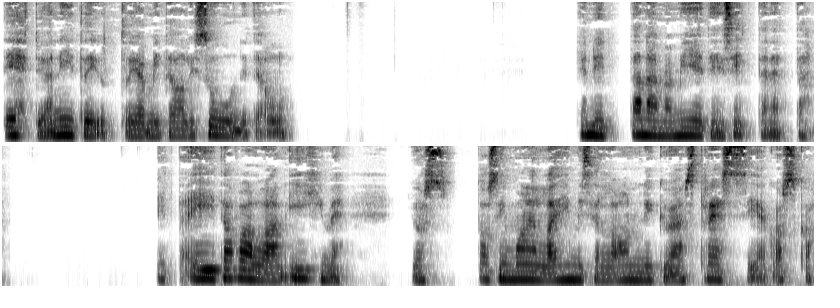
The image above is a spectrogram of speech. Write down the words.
tehtyä niitä juttuja, mitä oli suunnitellut. Ja nyt tänään mä mietin sitten, että, että ei tavallaan ihme, jos tosi monella ihmisellä on nykyään stressiä, koska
